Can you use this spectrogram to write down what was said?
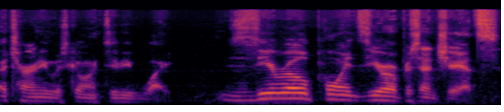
attorney was going to be white. Zero point zero percent chance.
